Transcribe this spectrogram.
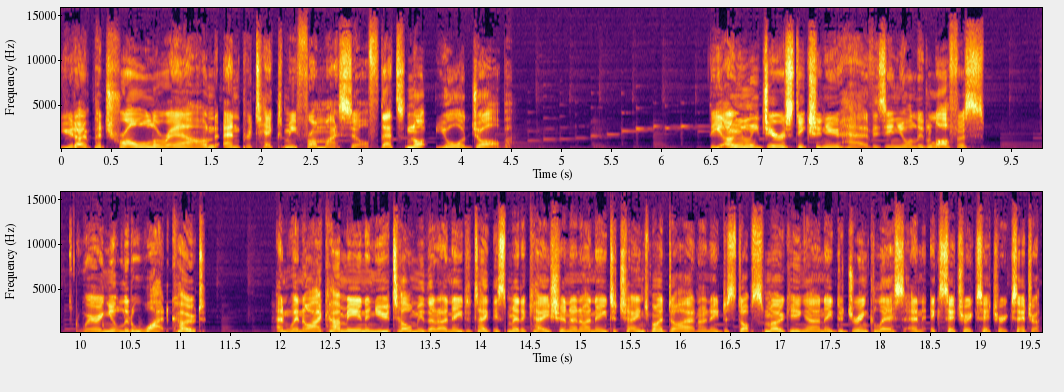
You don't patrol around and protect me from myself. That's not your job. The only jurisdiction you have is in your little office, wearing your little white coat. And when I come in and you tell me that I need to take this medication and I need to change my diet and I need to stop smoking and I need to drink less and etc. etc. etc.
